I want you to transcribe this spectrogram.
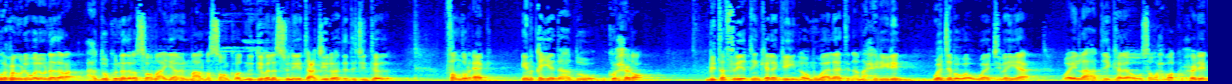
wuxuu ihi walow nadara hadduu ku nadaro sooma ayaamin maalmo soonkood nudiba la suneeyey tacjiiluha dadejintooda fandur eeg in qayada hadduu ku xidho bitafriiqin kala geyn aw muwaalaatin ama xidhiidhin wajaba waa u waajibayaa. Wailaa haddii kale uusan waxba ku xidhin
